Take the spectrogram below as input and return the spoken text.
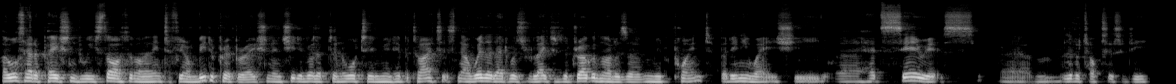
I also had a patient we started on an interferon beta preparation and she developed an autoimmune hepatitis. Now, whether that was related to the drug or not is a moot point, but anyway, she uh, had serious um, liver toxicity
